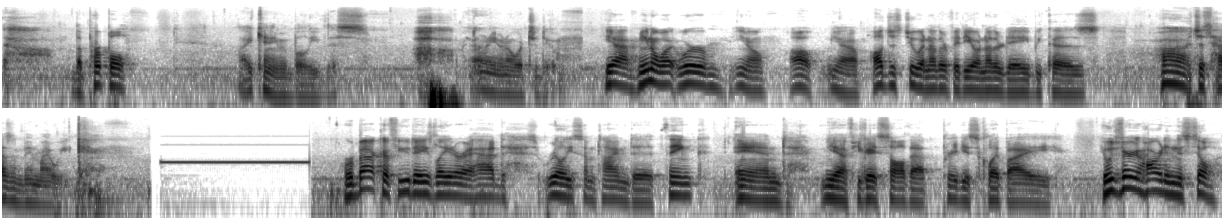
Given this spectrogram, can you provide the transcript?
the purple. I can't even believe this. I don't even know what to do. Yeah, you know what? We're, you know, I'll, yeah, I'll just do another video another day because oh, it just hasn't been my week. We're back a few days later. I had really some time to think. And yeah, if you guys saw that previous clip, I it was very hard and it still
